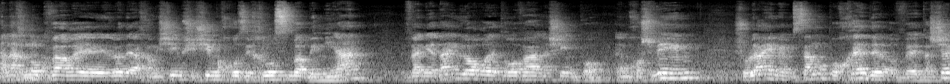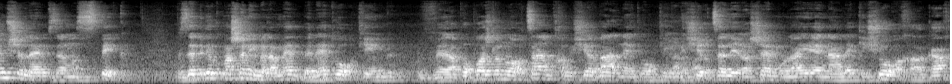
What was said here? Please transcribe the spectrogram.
אנחנו. כבר, אה, לא יודע, 50-60 אחוז אכלוס בבניין, ואני עדיין לא רואה את רוב האנשים פה. הם חושבים שאולי אם הם שמו פה חדר ואת השם שלהם זה מספיק. וזה בדיוק מה שאני מלמד ב networking, ואפרופו יש לנו הרצאה עם חמישי הבא על networking, מי נכון. שירצה להירשם אולי אה, נעלה קישור אחר כך,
